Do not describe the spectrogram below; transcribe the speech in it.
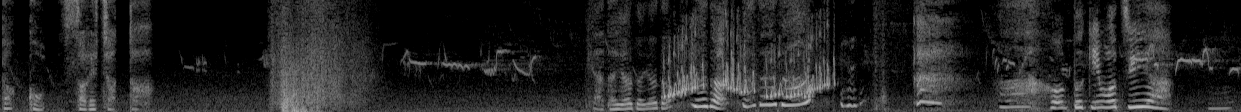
抱っこされちゃったやだやだやだやだやだやだあーほんと気持ちいいや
